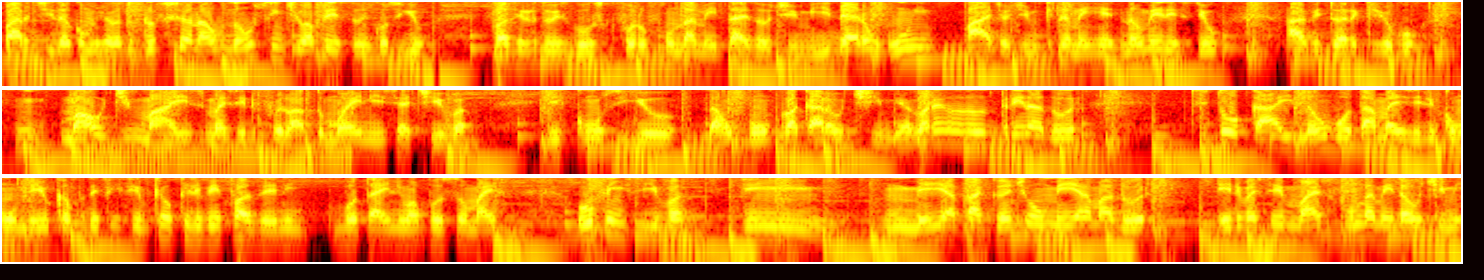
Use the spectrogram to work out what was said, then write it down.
partida como jogador profissional não sentiu a pressão e conseguiu fazer dois gols que foram fundamentais ao time. E deram um empate ao time que também não mereceu a vitória que jogou mal demais, mas ele foi lá, tomou a iniciativa e conseguiu dar um bom placar ao time. Agora é o treinador se tocar e não botar mais ele como meio campo defensivo, que é o que ele vem fazendo, botar ele em uma posição mais ofensiva, quem meio atacante ou um meio armador, ele vai ser mais fundamental ao time,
